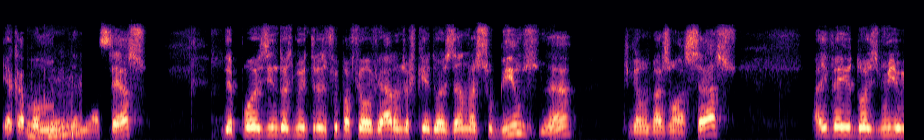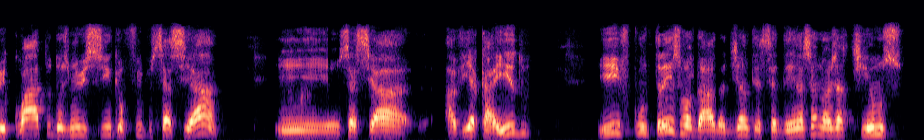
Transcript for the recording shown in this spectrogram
e acabamos okay. tendo acesso. Depois, em 2013, eu fui para a Ferroviária, onde eu fiquei dois anos, nós subimos, né? Tivemos mais um acesso. Aí veio 2004, 2005 eu fui para o CSA, e o CSA havia caído, e com três rodadas de antecedência nós já tínhamos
